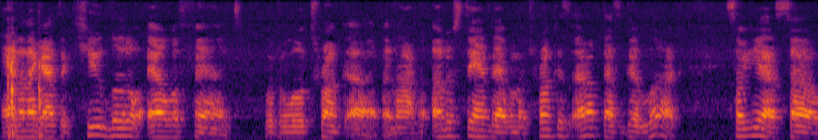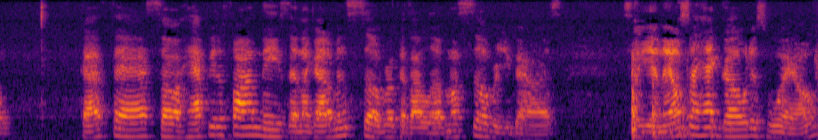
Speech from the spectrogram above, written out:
And then I got the cute little elephant with the little trunk up. And I understand that when the trunk is up, that's good luck. So yeah, so got that. So happy to find these. And I got them in silver because I love my silver, you guys. So yeah, and they also had gold as well.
